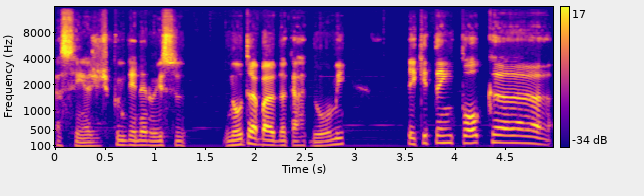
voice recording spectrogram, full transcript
assim, a gente foi entendendo isso no trabalho da Cardume, e que tem pouca...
